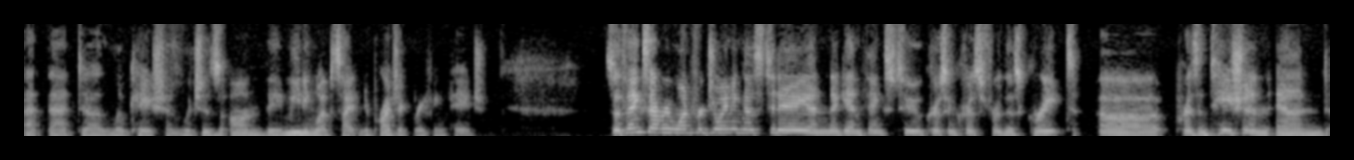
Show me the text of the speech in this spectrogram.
at that uh, location, which is on the meeting website and your project briefing page. So thanks everyone for joining us today. And again, thanks to Chris and Chris for this great uh, presentation and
